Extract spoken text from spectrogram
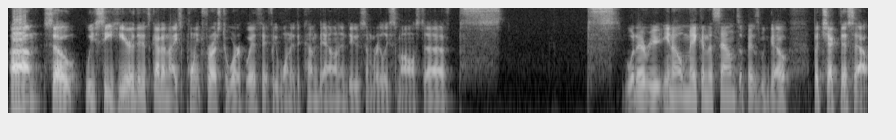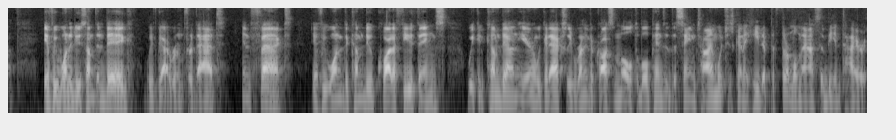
Um, so we see here that it's got a nice point for us to work with if we wanted to come down and do some really small stuff, psst, psst, whatever, you, you know, making the sounds up as we go. But check this out. If we want to do something big, we've got room for that. In fact, if we wanted to come do quite a few things, we could come down here and we could actually run it across multiple pins at the same time, which is going to heat up the thermal mass of the entire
